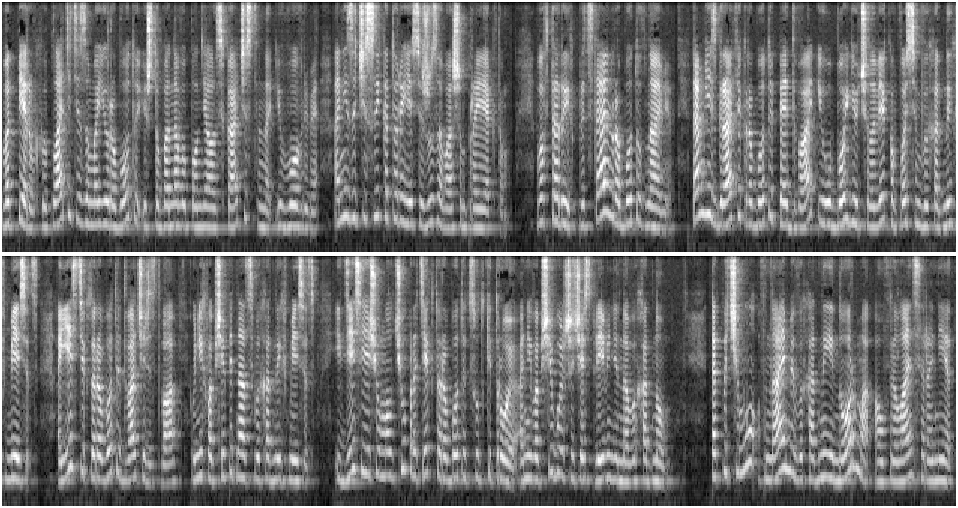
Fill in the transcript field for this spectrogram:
Во-первых, вы платите за мою работу и чтобы она выполнялась качественно и вовремя, а не за часы, которые я сижу за вашим проектом. Во-вторых, представим работу в найме. Там есть график работы 5-2 и у боги у человека 8 выходных в месяц. А есть те, кто работает 2 через 2. У них вообще 15 выходных в месяц. И здесь я еще молчу про тех, кто работает сутки трое. Они вообще большую часть времени на выходном. Так почему в найме выходные норма, а у фрилансера нет?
